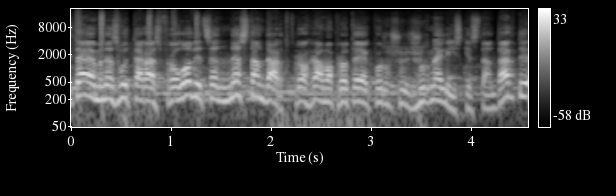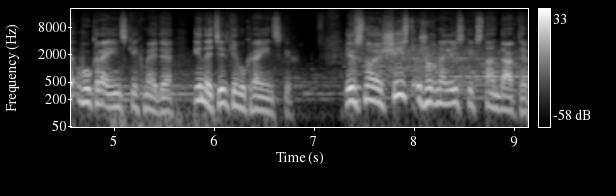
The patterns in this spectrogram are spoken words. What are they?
Вітаю, мене звуть Тарас Фролов. і Це не стандарт. Програма про те, як порушують журналістські стандарти в українських медіа, і не тільки в українських. Існує шість журналістських стандартів:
